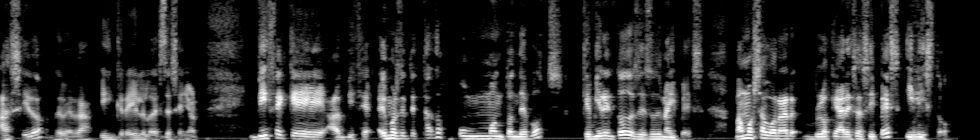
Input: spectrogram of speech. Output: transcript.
ha sido de verdad increíble lo de este señor. Dice que ah, dice, hemos detectado un montón de bots que vienen todos desde una IPs. Vamos a borrar, bloquear esas IPs y listo.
